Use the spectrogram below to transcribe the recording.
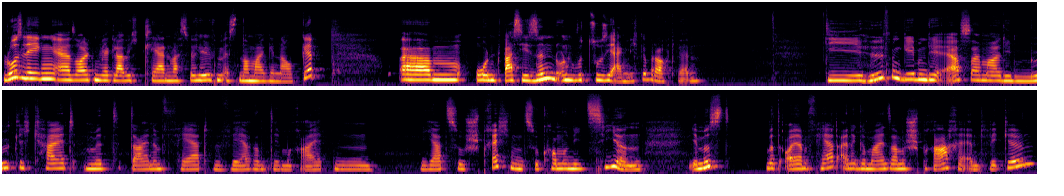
loslegen, äh, sollten wir, glaube ich, klären, was für Hilfen es nochmal genau gibt ähm, und was sie sind und wozu sie eigentlich gebraucht werden. Die Hilfen geben dir erst einmal die Möglichkeit, mit deinem Pferd während dem Reiten ja zu sprechen, zu kommunizieren. Ihr müsst mit eurem Pferd eine gemeinsame Sprache entwickeln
